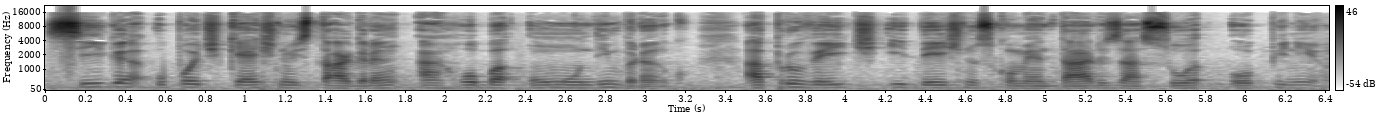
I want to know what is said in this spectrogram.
siga o podcast no Instagram, arroba Um Mundo em Branco. Aproveite e deixe nos comentários a sua opinião.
